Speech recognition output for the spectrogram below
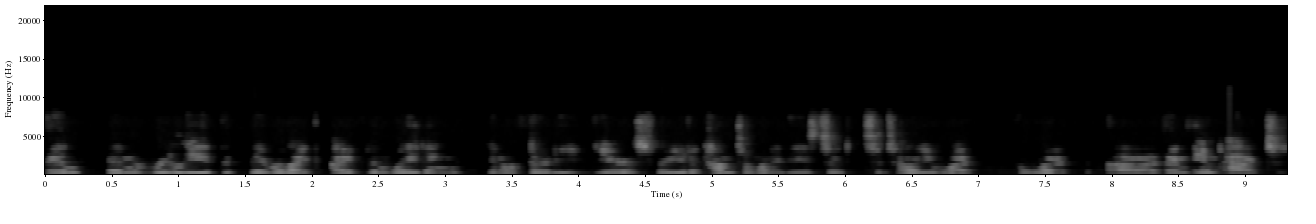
And, and really they were like, I've been waiting, you know, 30 years for you to come to one of these to, to tell you what, what uh, an impact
